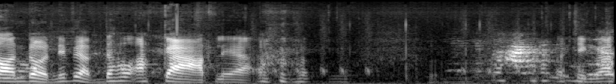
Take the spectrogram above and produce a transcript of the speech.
ตอนโดดนี่แบบเด้าอากาศเลยอะ จริงป่ะ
